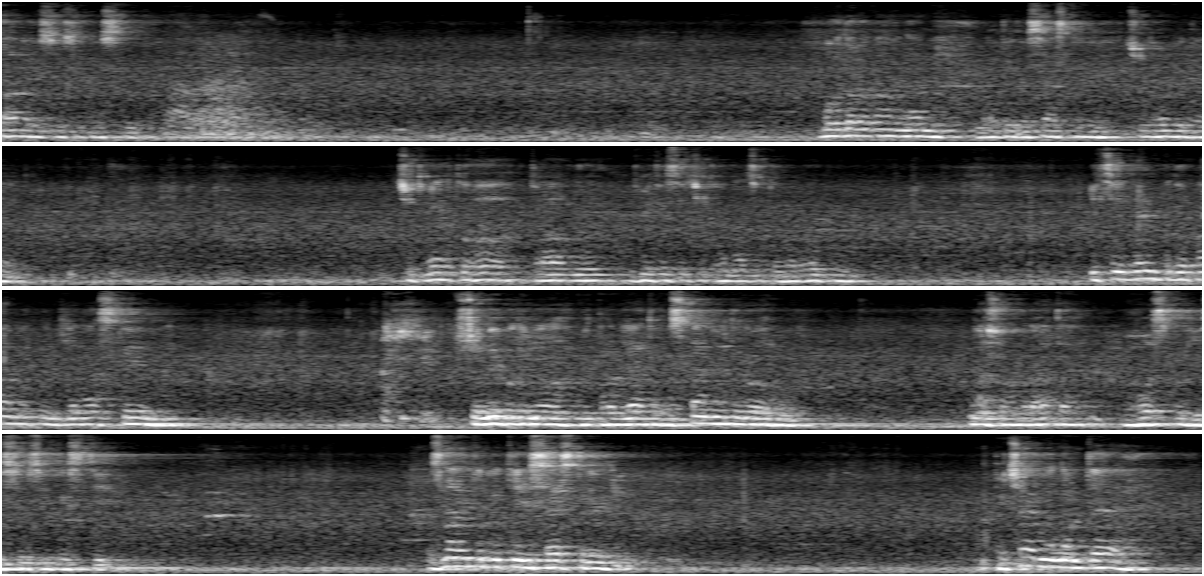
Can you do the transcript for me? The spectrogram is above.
Слава Ісусу Христу! Бог дарував нам, брати та сестри, чудовий день. 4 травня 2013 року. І цей день буде пам'ятним для нас тим, що ми будемо відправляти в останню дорогу нашого брата в Господі Ісусі Христі. Знаєте, брати і сестри, печально нам те,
